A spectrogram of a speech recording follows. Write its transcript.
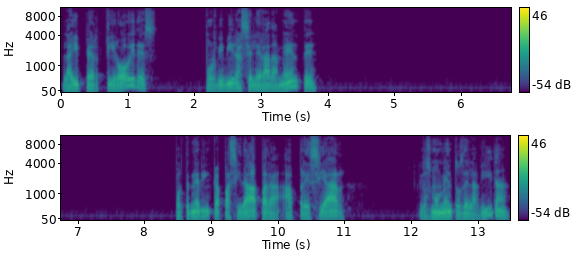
La hipertiroides por vivir aceleradamente, por tener incapacidad para apreciar los momentos de la vida,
